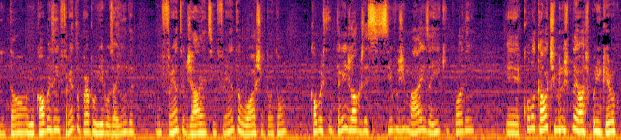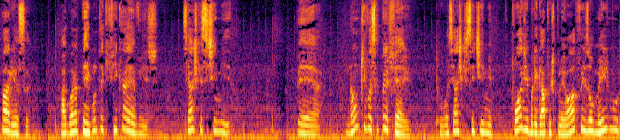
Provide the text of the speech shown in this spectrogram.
Então, e o Cowboys enfrenta o próprio Eagles ainda, enfrenta o Giants, enfrenta o Washington. Então, o Cowboys tem três jogos decisivos demais aí que podem é, colocar o time nos playoffs, por incrível que pareça. Agora a pergunta que fica é, Vinícius, você acha que esse time é, não que você prefere, você acha que esse time pode brigar para os playoffs ou mesmo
